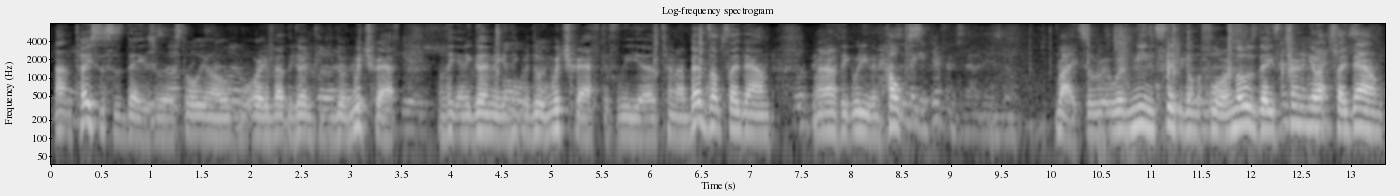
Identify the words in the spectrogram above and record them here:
Not in Taisus's days where they're still, you know, worried about the Goyim thinking doing witchcraft. I don't think any Goyim can think we're doing witchcraft if we uh, turn our beds upside down. I, don't think it would even help. Doesn't make a difference nowadays, though. Right, so it would mean sleeping on the floor. In those days, turning it upside down,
